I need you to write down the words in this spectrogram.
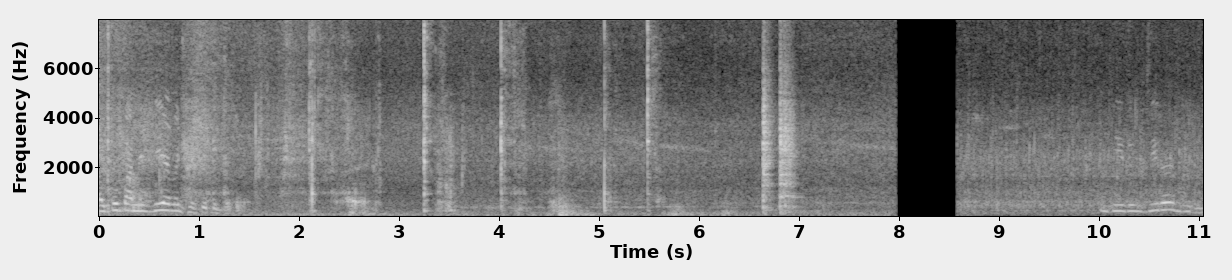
অল্প পানি দিয়ে আমি ঢেকে দেবো দিয়ে দেবো জিরার গুঁড়ি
